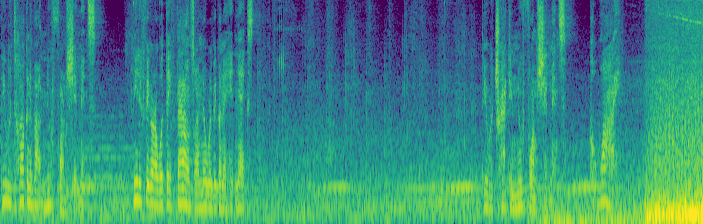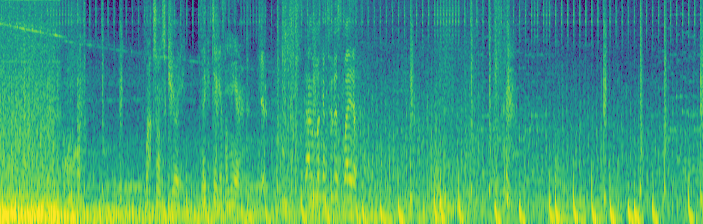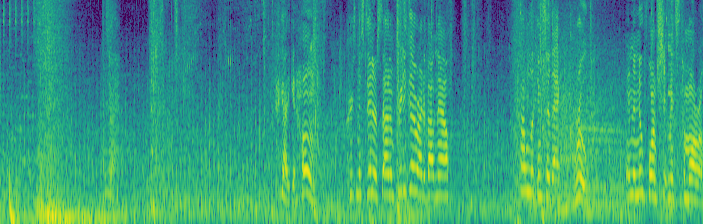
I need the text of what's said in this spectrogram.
They were talking about Nuform shipments. I need to figure out what they found so I know where they're gonna hit next. They were tracking Nuform shipments. But why? Roxxon security. They can take it from here. Yeah. Gotta look into this later. I gotta get home. Christmas dinner's sounding pretty good right about now. I'll look into that group and the Nuform shipments tomorrow.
